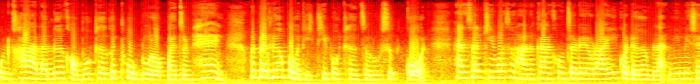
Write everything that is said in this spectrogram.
คุณค่าและเลือดของพวกเธอก็ถูกดูดออกไปจนแห้ง มันเป็นเรื่องปกติที่พวกเธอจะรู้สึกโกรธแฮนเซนคิดว่าสถานการณ์คงจะเลวร้ายยิ่งกว่าเดิม และนี่ไม่ใช่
